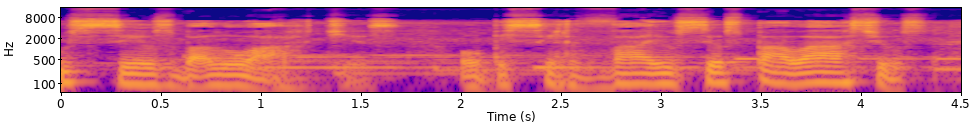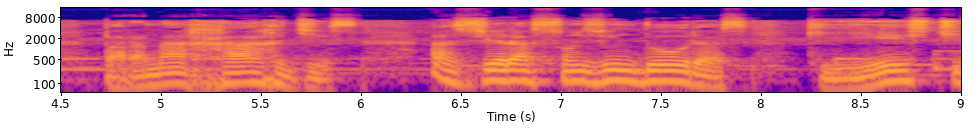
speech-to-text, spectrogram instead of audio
os seus baluartes, observai os seus palácios, para narrardes às gerações vindouras que este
